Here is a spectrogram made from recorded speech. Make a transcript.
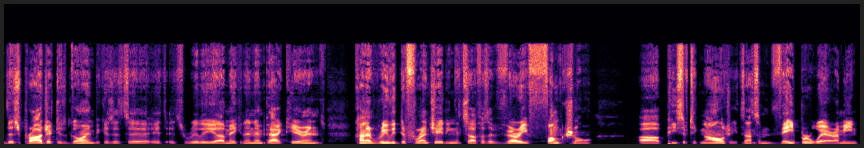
this project is going because it's a it, it's really uh, making an impact here and kind of really differentiating itself as a very functional uh, piece of technology. It's not some vaporware. I mean,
